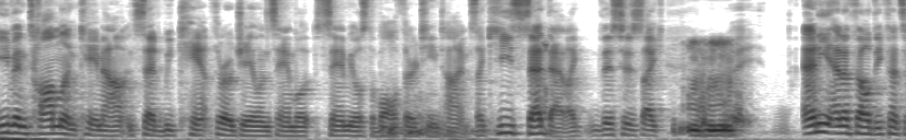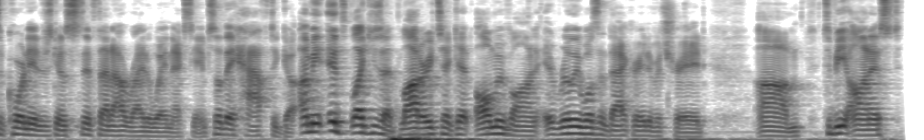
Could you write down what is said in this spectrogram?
even Tomlin came out and said we can't throw Jaylen Samuel, Samuels the ball thirteen times. Like he said that. Like this is like any NFL defensive coordinator is gonna sniff that out right away next game, so they have to go. I mean, it's like you said, lottery ticket. I'll move on. It really wasn't that great of a trade. Um, to be honest,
